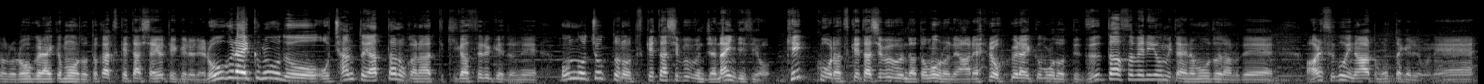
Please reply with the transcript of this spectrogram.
そのローグライクモードとか付け足したよって言うけどね。ローグライクモードをちゃんとやったのかなって気がするけどね。ほんのちょっとの付け足し部分じゃないんですよ。結構な付け足し部分だと思うのねあれ。ローグライクモードってずっと遊べるよみたいなモードなのであれすごいなと思ったけれどもね。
